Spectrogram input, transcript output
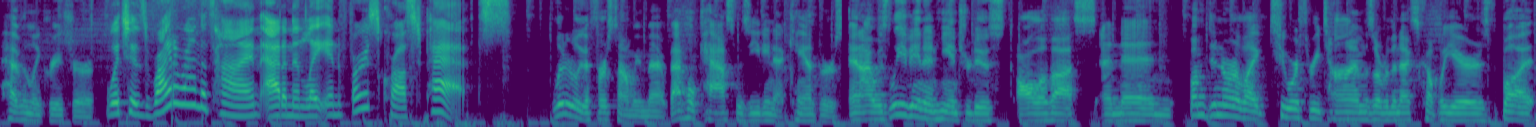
heavenly creature. Which is right around the time Adam and Leighton first crossed paths literally the first time we met, that whole cast was eating at Canter's and I was leaving and he introduced all of us and then bumped into her like two or three times over the next couple years, but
